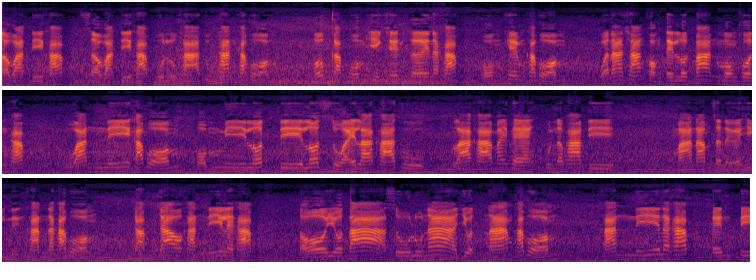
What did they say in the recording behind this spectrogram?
สวัสดีครับ สวัสดีครับ คุณลูกค้าทุกท่านครับผมพบกับผมอีกเช่นเคยนะครับ ผมเข้มครับผม หัวหน้าช่างของเต็นท์รถบ้านมงคลครับ วันนี้ครับผม ผมมีรถดีรถสวยราคาถูก ราคาไม่แพงคุณภาพดี มานำเสนออีกหนึ่งคันนะครับผมกับเจ้าคันนี้เลยครับโตโยต้าซูลูน่าหยดน้ำครับผม คันนี้นะครับเป็นปี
